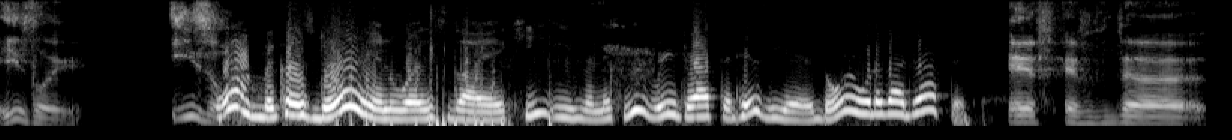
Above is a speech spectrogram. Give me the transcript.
Easily. Easily. Yeah, because Dorian was like he even if you redrafted his year, Dorian would have got drafted. If if the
